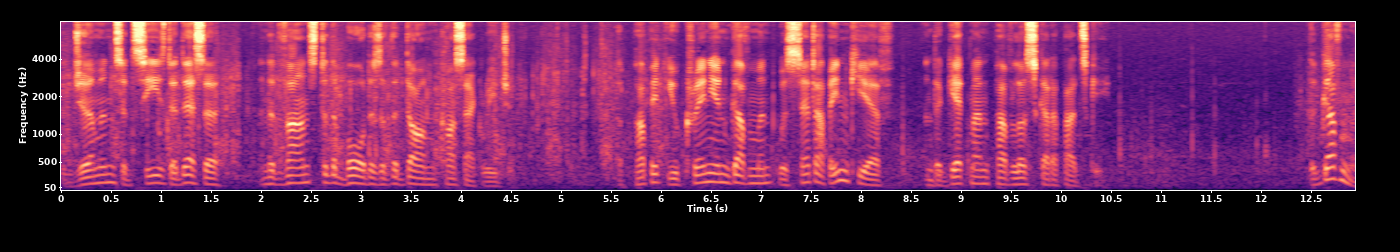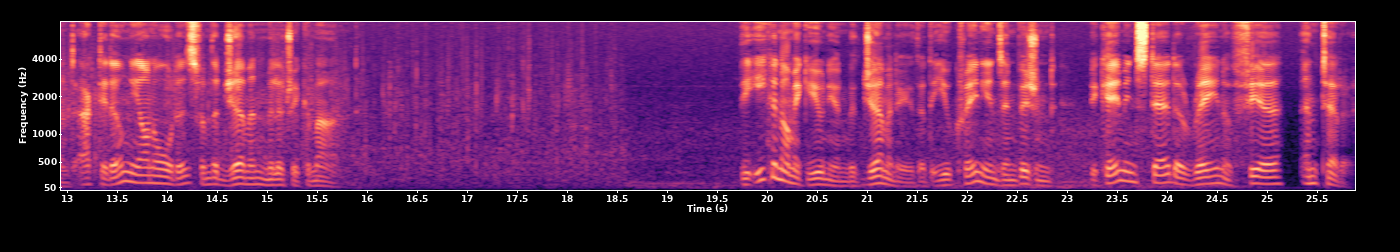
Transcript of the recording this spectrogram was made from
the Germans had seized Odessa and advanced to the borders of the Don Cossack region. A puppet Ukrainian government was set up in Kiev under Getman Pavlo Skoropadsky. The government acted only on orders from the German military command. The economic union with Germany that the Ukrainians envisioned became instead a reign of fear and terror.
